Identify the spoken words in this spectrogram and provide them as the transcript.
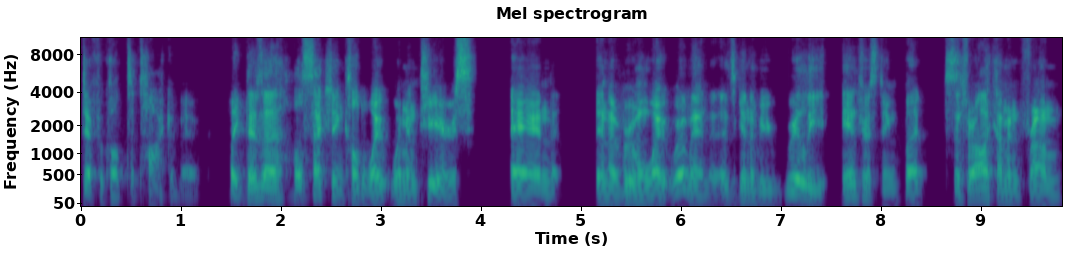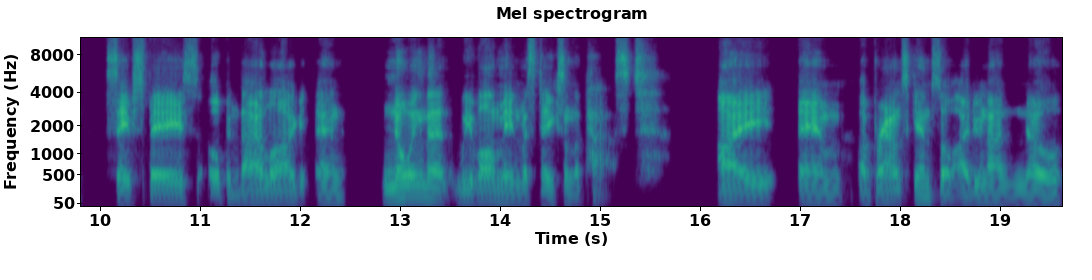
difficult to talk about. Like there's a whole section called White Women Tears. And in a room of white women, it's going to be really interesting. But since we're all coming from safe space, open dialogue, and knowing that we've all made mistakes in the past. I am a brown skin, so I do not know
